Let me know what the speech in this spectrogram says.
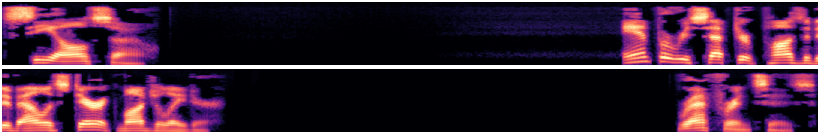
See also AMPA receptor positive allosteric modulator References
